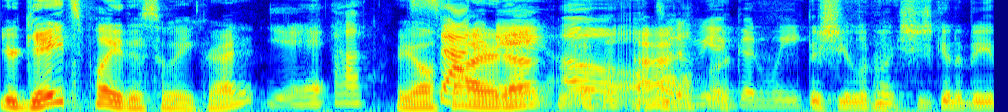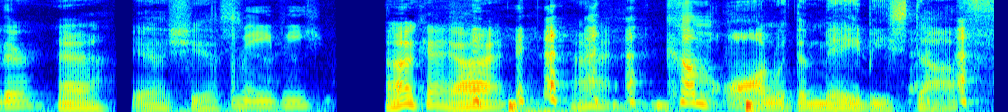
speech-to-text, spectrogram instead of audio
Your Gates play this week, right? Yeah. Are you all fired up? Oh, it's right. gonna be a good week. Does she look like she's going to be there? Yeah. Yeah, she is. Maybe. Okay. All right. All right. Come on with the maybe stuff.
